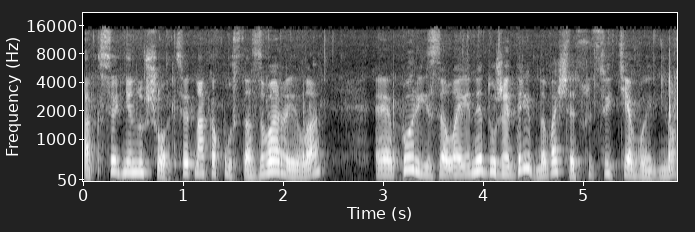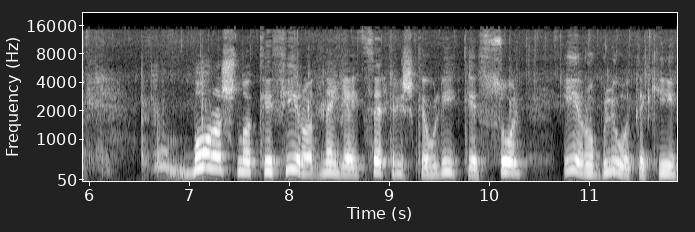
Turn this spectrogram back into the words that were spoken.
Так, сьогодні, ну що, цвітна капуста зварила, е, порізала і не дуже дрібно, бачите, суцвіття видно. Борошно, кефір, одне яйце, трішки олійки, соль. І роблю отакі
